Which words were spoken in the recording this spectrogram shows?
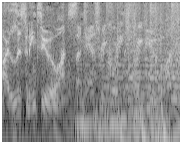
are listening to Sundance Recordings Preview.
